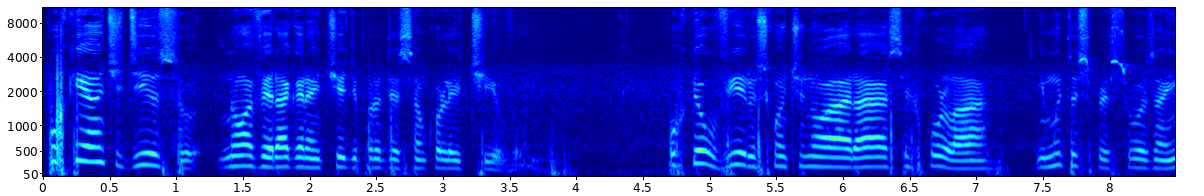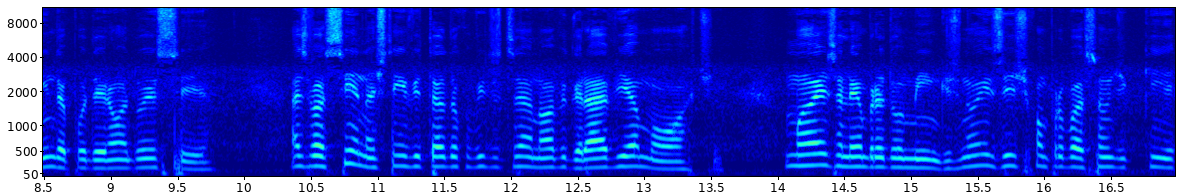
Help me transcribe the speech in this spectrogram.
Porque antes disso não haverá garantia de proteção coletiva? Porque o vírus continuará a circular e muitas pessoas ainda poderão adoecer. As vacinas têm evitado a Covid-19 grave e a morte. Mas, lembra Domingues, não existe comprovação de que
